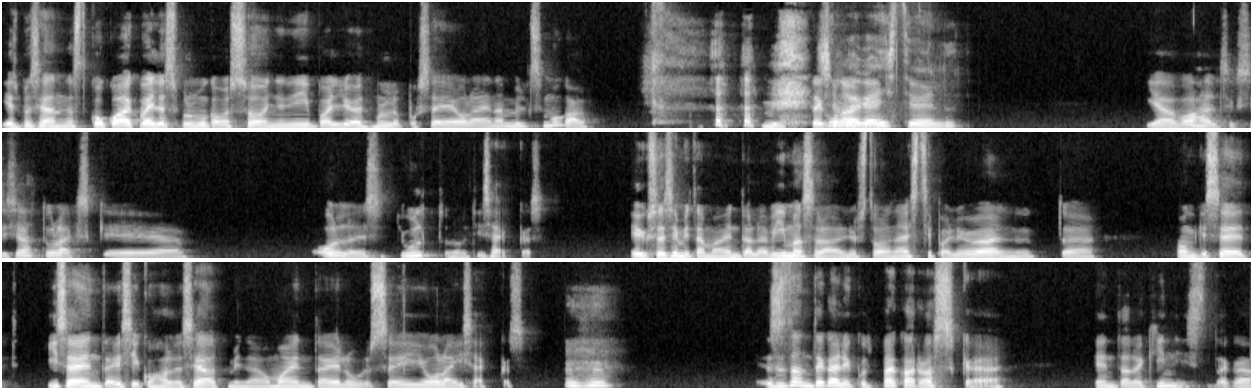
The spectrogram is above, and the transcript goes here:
ja siis ma sean ennast kogu aeg väljaspool mugavustsooni nii palju, et mul lõpuks ei ole enam üldse mugav. see on väga hästi öeldud. Ja vahelduseks siis jah, tulekski äh, olla lihtsalt jultunud isekas ja üks asi, mida ma endale viimasel ajal just olen hästi palju öelnud, ongi see, et iseenda esikohale seadmine omaenda elus ei ole isekas mm. -hmm. ja seda on tegelikult väga raske endale kinnistada ka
